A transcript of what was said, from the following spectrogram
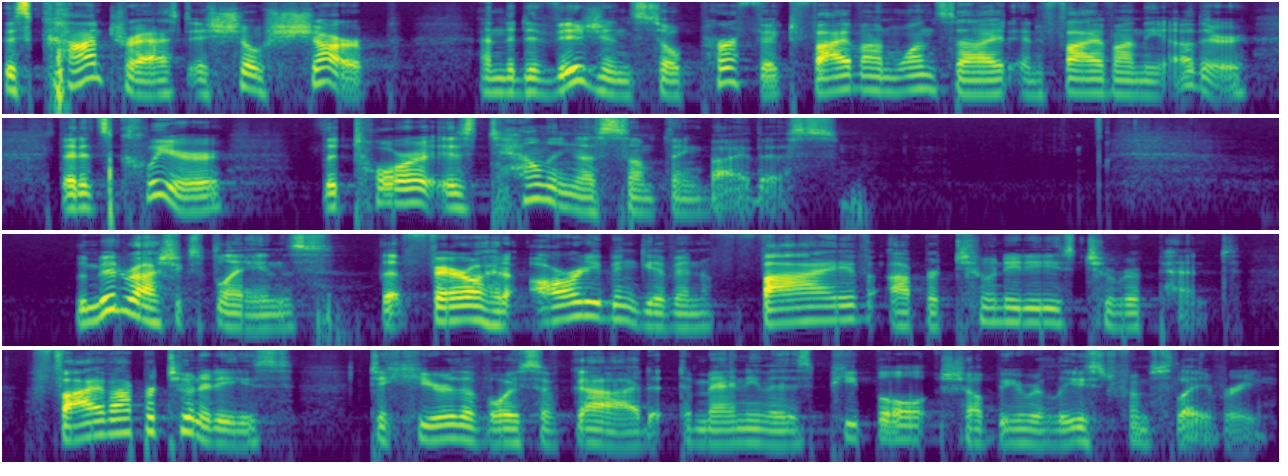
This contrast is so sharp and the division so perfect, five on one side and five on the other, that it's clear the Torah is telling us something by this. The Midrash explains that Pharaoh had already been given five opportunities to repent, five opportunities to hear the voice of God demanding that his people shall be released from slavery.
